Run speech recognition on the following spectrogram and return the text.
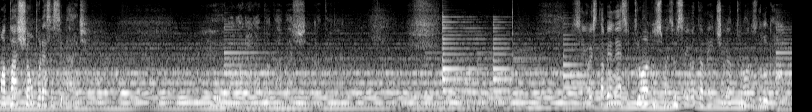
Uma paixão por essa cidade. estabelece tronos, mas o Senhor também tira tronos do lugar.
